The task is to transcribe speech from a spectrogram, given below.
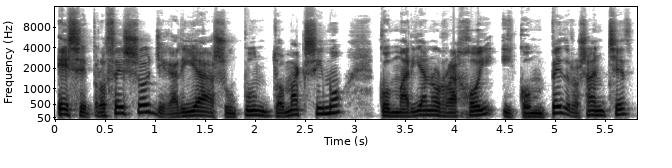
Ese proceso llegaría a su punto máximo con Mariano Rajoy y con Pedro Sánchez,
